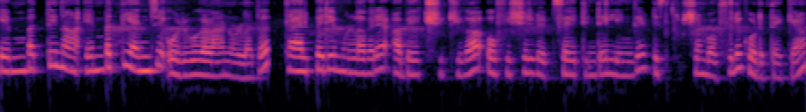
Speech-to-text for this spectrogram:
എൺപത്തി നാ എൺപത്തി അഞ്ച് ഒഴിവുകളാണുള്ളത്. താല്പര്യമുള്ളവരെ അപേക്ഷിക്കുക. ഒഫീഷ്യൽ വെബ്സൈറ്റിന്റെ ലിങ്ക് ഡിസ്ക്രിപ്ഷൻ ബോക്സിൽ കൊടുത്തേക്കാം.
